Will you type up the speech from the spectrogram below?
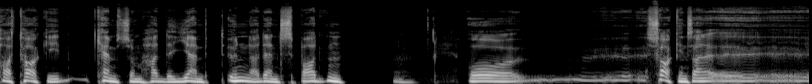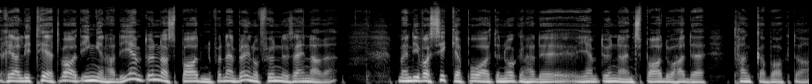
ha tak i hvem som hadde gjemt unna den spaden. Mm. Og eh, sakens eh, realitet var at ingen hadde gjemt unna spaden, for den ble nå funnet senere. Men de var sikre på at noen hadde gjemt unna en spade og hadde tanker bak det.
